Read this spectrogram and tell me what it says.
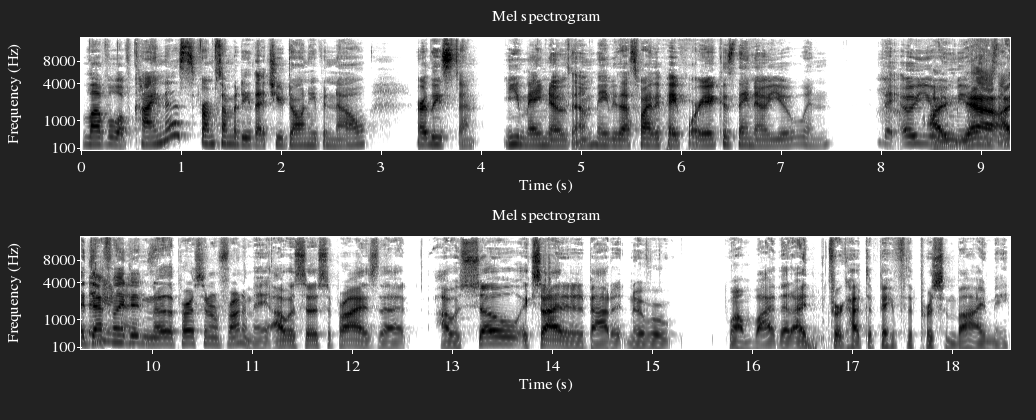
level of kindness from somebody that you don't even know, or at least um, you may know them. Maybe that's why they pay for you because they know you and they owe you. I yeah, I definitely didn't know the person in front of me. I was so surprised that I was so excited about it and overwhelmed by it that I forgot to pay for the person behind me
